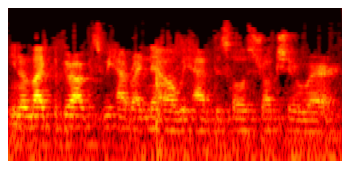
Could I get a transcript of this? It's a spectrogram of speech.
you know, like the bureaucracy we have right now. We have this whole structure where,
